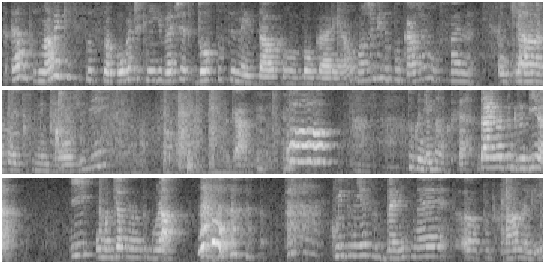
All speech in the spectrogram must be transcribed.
така, запознавайки се с повече книги, вече доста се не издаваха в България. Може би да покажем, освен океана, да. който сме изложили. Така. Тук ни е малко така. Тайната градина и Омагиосената гора. които ние с Бени сме а, подхванали.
